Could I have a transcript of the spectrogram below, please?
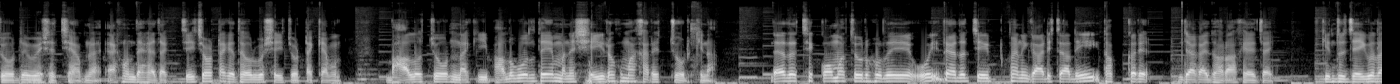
চলে এসেছি আমরা। এখন দেখা যাক যেই চোরটাকে ধরবো, সেই চোরটা কেমন? ভালো চোর নাকি ভালো বলতে মানে সেই রকম আকারের চোর কিনা? দেখা যাচ্ছে কমা চোর হলে ওই দেখা যাচ্ছে একটুখানি গাড়ি চালিয়েই ধপ করে জায়গায় ধরা হয়ে যায়। কিন্তু যেইগুলো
